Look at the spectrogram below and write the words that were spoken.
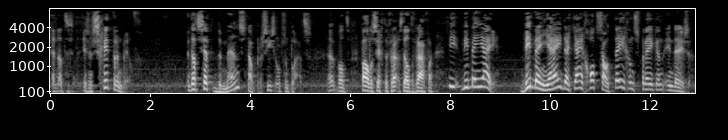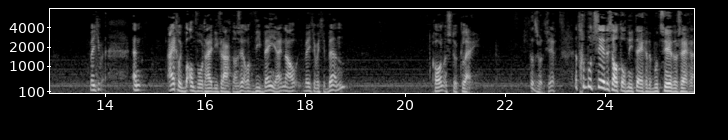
En dat is, is, een schitterend beeld. En dat zet de mens nou precies op zijn plaats. Want Paulus zegt de stelt de vraag van, wie, wie ben jij? Wie ben jij dat jij God zou tegenspreken in deze? Weet je, en eigenlijk beantwoordt hij die vraag dan zelf, wie ben jij? Nou, weet je wat je bent? Gewoon een stuk klei. Dat is wat hij zegt. Het geboetseerde zal toch niet tegen de boetseerder zeggen:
